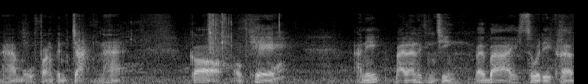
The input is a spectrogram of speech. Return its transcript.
นะครับหูฟังเป็นจักรนะฮะก็โอเค อันนี้ไปแล้วนะจริงๆบายบาย สวัสดีครับ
